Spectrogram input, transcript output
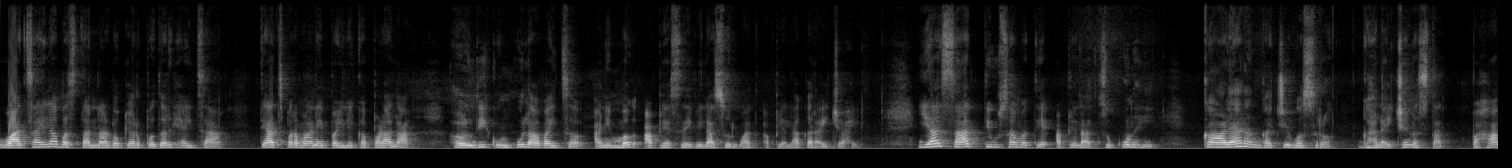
वाचायला बसताना डोक्यावर पदर घ्यायचा. त्याचप्रमाणे पहिले कपाळाला हळदी कुंकू लावायचं आणि मग आपल्या सेवेला सुरुवात आपल्याला करायची आहे. या सात दिवसामध्ये आपल्याला चुकूनही काळ्या रंगाचे वस्त्र घालायचे नसतात. पहा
